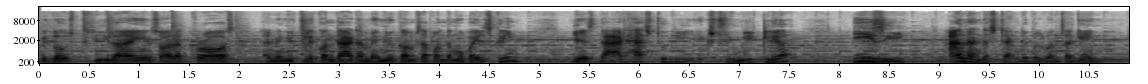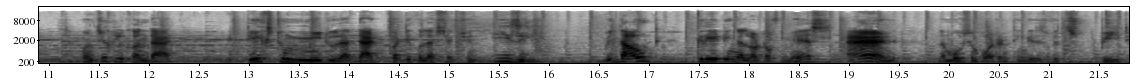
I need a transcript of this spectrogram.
with those three lines or a cross and when you click on that a menu comes up on the mobile screen yes that has to be extremely clear easy and understandable once again. Once you click on that, it takes to me to that, that particular section easily without creating a lot of mess and the most important thing is with speed.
